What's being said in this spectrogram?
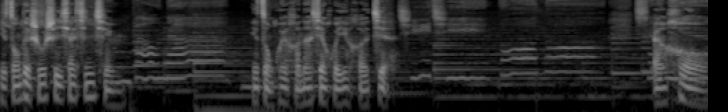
你总得收拾一下心情，你总会和那些回忆和解，然后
